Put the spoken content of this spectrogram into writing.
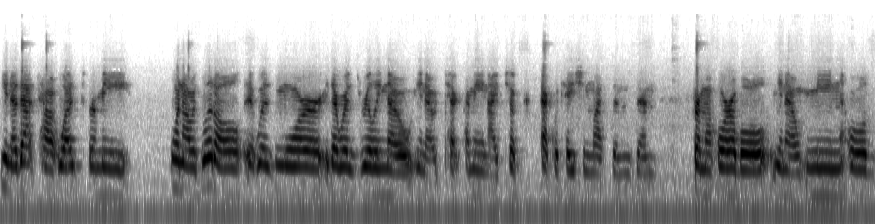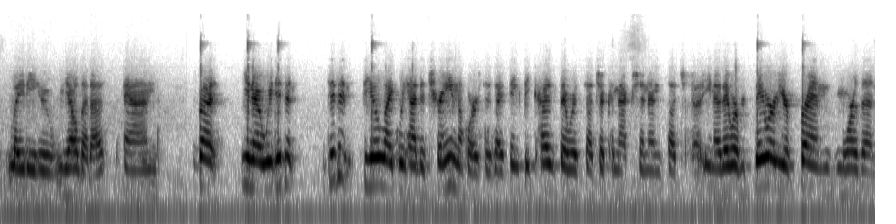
you know that's how it was for me when I was little, it was more, there was really no, you know, tech. I mean, I took equitation lessons and from a horrible, you know, mean old lady who yelled at us. And, but, you know, we didn't, didn't feel like we had to train the horses. I think because there was such a connection and such a, you know, they were, they were your friends more than,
